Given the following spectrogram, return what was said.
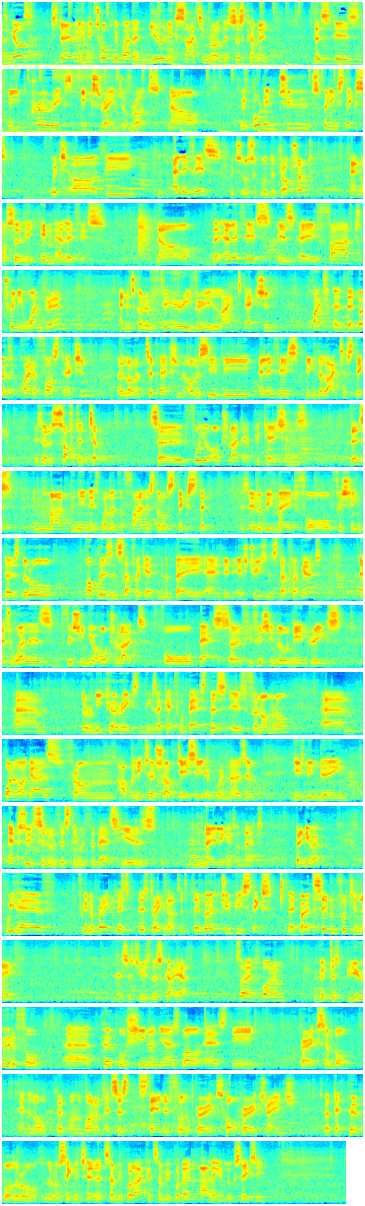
guys and girls, today we're going to be talking about a new and exciting rod that's just come in. This is the Prorex X range of rods. Now, we've brought in two spinning sticks, which are the LFS, which is also called the drop shot, and also the MLFS. Now, the LFS is a 5 to 21 gram, and it's got a very, very light action. Quite, uh, they're both quite a fast action, a lot of tip action. Obviously, the LFS being the lighter stick has got a softer tip. So for your ultralight applications, this, in my opinion, is one of the finest little sticks that has ever been made for fishing those little poppers and stuff like that in the bay and in estuaries and stuff like that, as well as fishing your ultralight for bass. So if you're fishing little Ned rigs, um, little Neko rigs and things like that for bass, this is phenomenal. Um, one of our guys from our Ballito shop, Jesse, everyone knows him, he's been doing absolute sin with this thing with the bass. He is nailing it on that. But anyway, we have, if we're gonna break, let's, let's break it down. So they're both two piece sticks. They're both seven foot in length. Let's just use this guy, yeah. Starting at the bottom, we've got this beautiful uh, purple sheen on here as well as the Prorex symbol and a little purple on the bottom. It's just standard for the Prorex, whole Prorex range It's got that purple little little signature in it. Some people like it, some people don't. I think it looks sexy.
